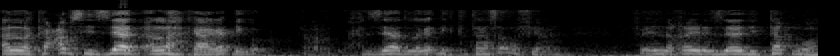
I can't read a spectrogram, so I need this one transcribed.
Alla ka cabsi zaad allah kaaga dhigo. Wax zaad laga dhigta taasa u fiican. Fa ina khayra zaadi taqwa.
